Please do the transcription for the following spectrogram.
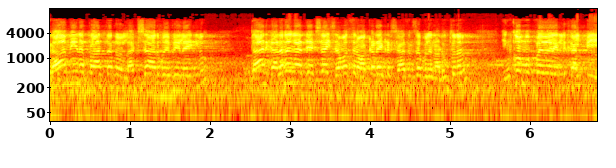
గ్రామీణ ప్రాంతంలో లక్ష అరవై వేల ఇండ్లు. దానికి అదనంగా అధ్యక్ష ఈ సంవత్సరం అక్కడ ఇక్కడ శాసనసభ్యులను అడుగుతున్నారు. ఇంకో ముప్పై వేల ఇండ్లు కలిపి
